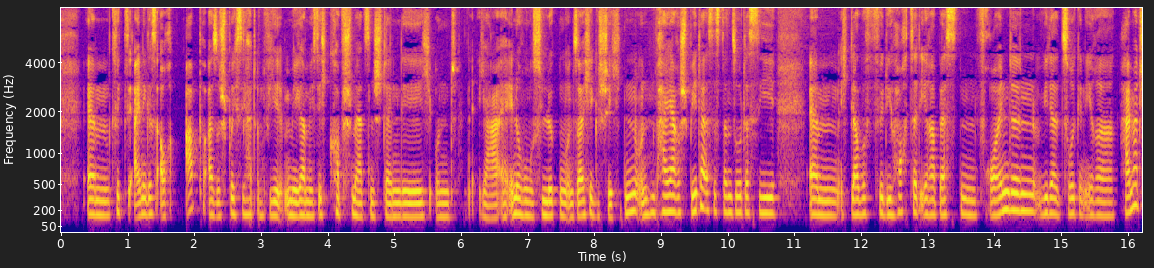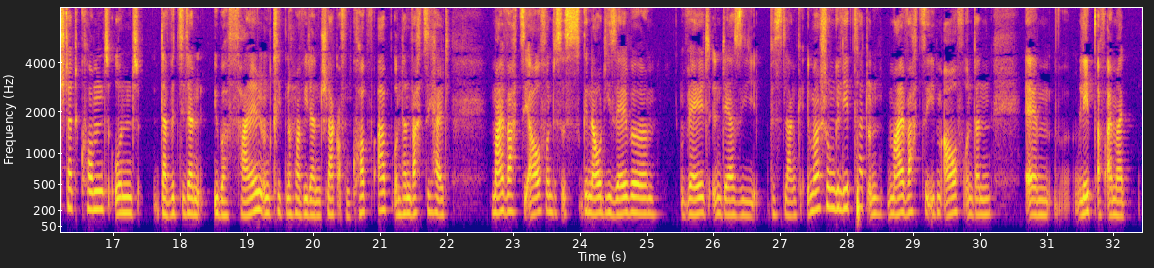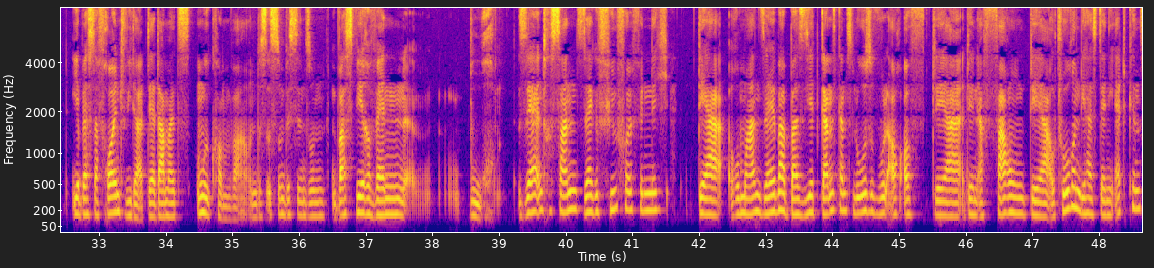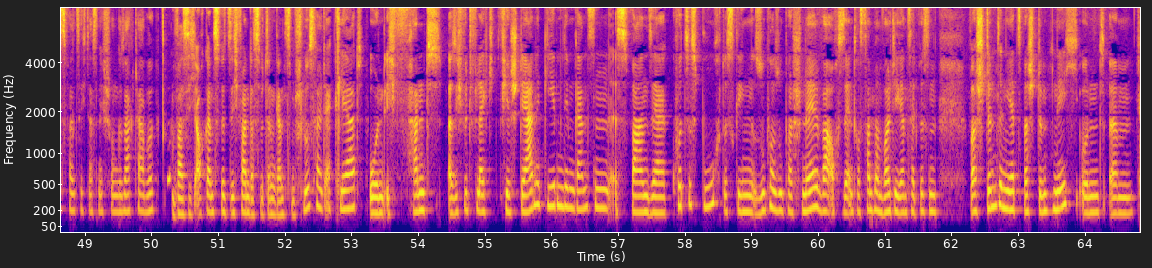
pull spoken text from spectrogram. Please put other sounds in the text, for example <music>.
ähm, kriegt sie einiges auch ab. Also sprich, sie hat irgendwie megamäßig Kopfschmerzen ständig und ja, Erinnerungslücken und solche Geschichten. Und ein paar Jahre später ist es dann so, dass sie, ähm, ich glaube, für die Hochzeit ihrer besten Freundin wieder zurück in ihre Heimatstadt kommt und da wird sie dann überfallen und kriegt nochmal wieder einen Schlag auf den Kopf ab und dann wacht sie halt mal wacht sie auf und es ist genau dieselbe Welt, in der sie bislang immer schon gelebt hat und mal wacht sie eben auf und dann ähm, lebt auf einmal ihr bester Freund wieder, der damals umgekommen war. Und das ist so ein bisschen so ein Was wäre wenn äh, Buch. Sehr interessant, sehr gefühlvoll finde ich. Der Roman selber basiert ganz, ganz lose wohl auch auf der, den Erfahrungen der Autorin, die heißt Danny Atkins, falls ich das nicht schon gesagt habe. Was ich auch ganz witzig fand, das wird dann ganz zum Schluss halt erklärt. Und ich fand, also ich würde vielleicht vier Sterne geben dem Ganzen. Es war ein sehr kurzes Buch, das ging super, super schnell, war auch sehr interessant. Man wollte die ganze Zeit wissen, was stimmt denn jetzt, was stimmt nicht. Und ähm,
